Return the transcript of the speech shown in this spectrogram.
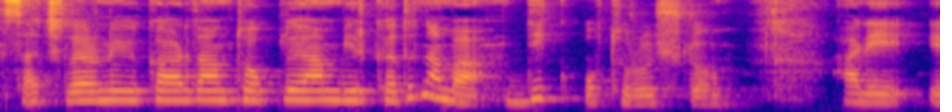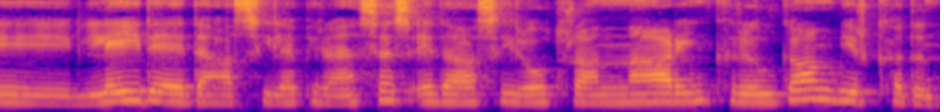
saçlarını yukarıdan toplayan bir kadın ama dik oturuşlu. Hani e, lady edasıyla, prenses edasıyla oturan narin, kırılgan bir kadın.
